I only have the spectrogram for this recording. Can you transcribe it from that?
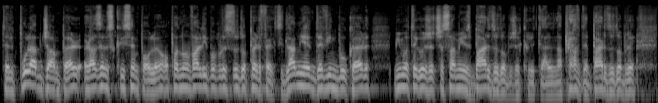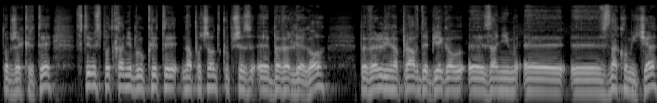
ten pull-up jumper razem z Chrisem Polem opanowali po prostu do perfekcji. Dla mnie Devin Booker, mimo tego, że czasami jest bardzo dobrze kryty, ale naprawdę bardzo dobry, dobrze kryty, w tym spotkaniu był kryty na początku przez e, Beverly'ego. Beverly naprawdę biegał za nim znakomicie,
